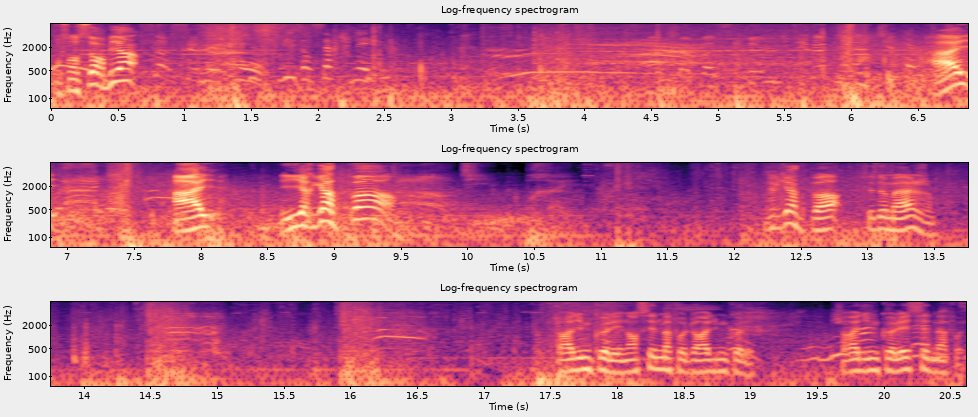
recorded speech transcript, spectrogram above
On s'en sort bien. Aïe. Aïe. Il regarde pas. Il regarde pas. C'est dommage. J'aurais dû me coller. Non, c'est de ma faute. J'aurais dû me coller. J'aurais dû me coller, c'est de ma faute.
